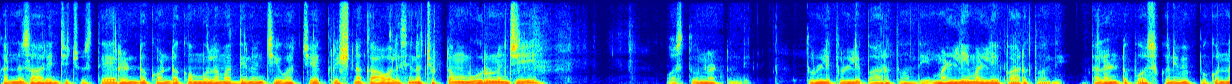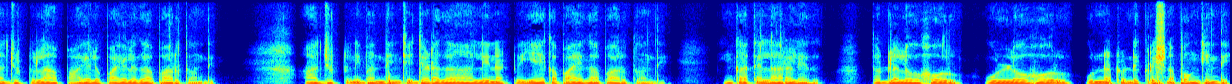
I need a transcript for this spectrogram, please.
కన్ను సారించి చూస్తే రెండు కొండ కొమ్ముల మధ్య నుంచి వచ్చే కృష్ణ కావలసిన చుట్టం ఊరు నుంచి వస్తున్నట్టుంది. తుళ్ళి తుళ్ళి పారుతోంది మళ్ళీ మళ్ళీ పారుతోంది. తలంటు పోసుకొని విప్పుకున్న జుట్టులా పాయలు పాయలుగా పారుతోంది. ఆ జుట్టుని బంధించి జడగా అల్లినట్టు ఏకపాయగా పారుతోంది. ఇంకా తెల్లారలేదు. దొడ్లలో హోరు ఊళ్ళో హోరు ఉన్నటువంటి కృష్ణ పొంగింది.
